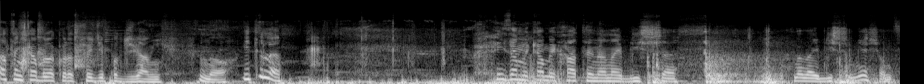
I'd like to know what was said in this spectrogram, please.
A ten kabel akurat przejdzie pod drzwiami. No i tyle. I zamykamy chatę na najbliższe na najbliższy miesiąc.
